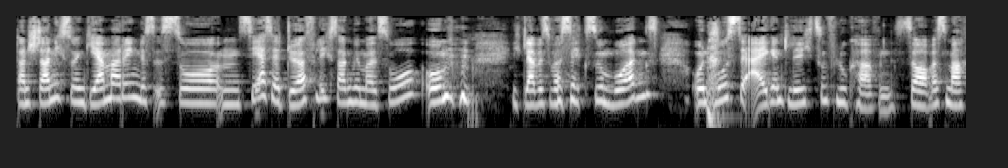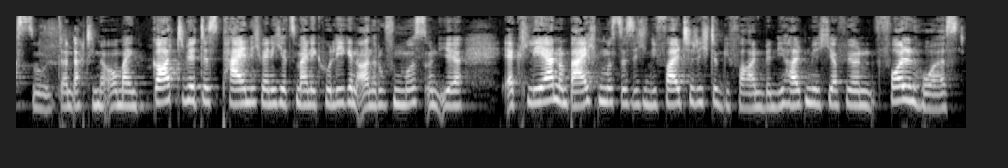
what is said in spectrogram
Dann stand ich so in Germering, das ist so ähm, sehr, sehr dörflich, sagen wir mal so, um, ich glaube, es war 6 Uhr morgens und musste eigentlich zum Flughafen. So, was machst du? Dann dachte ich mir, oh mein Gott, wird das peinlich, wenn ich jetzt meine Kollegin anrufen muss und ihr erklären und beichten muss, dass ich in die falsche Richtung gefahren bin. Die halten mich ja für einen Vollhorst.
